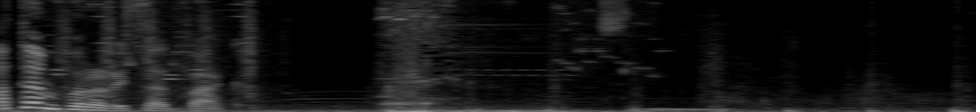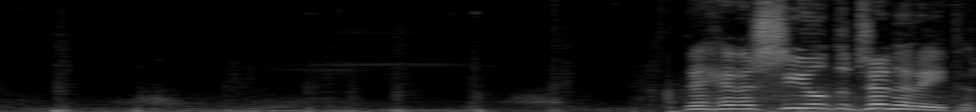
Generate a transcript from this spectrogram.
A temporary setback. They have a shield generator.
